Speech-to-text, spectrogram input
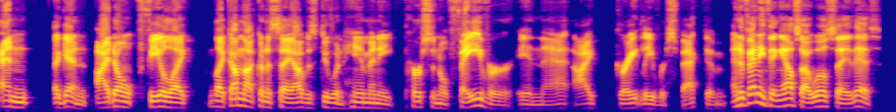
and again, I don't feel like like I'm not going to say I was doing him any personal favor in that. I greatly respect him, and if anything else, I will say this.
